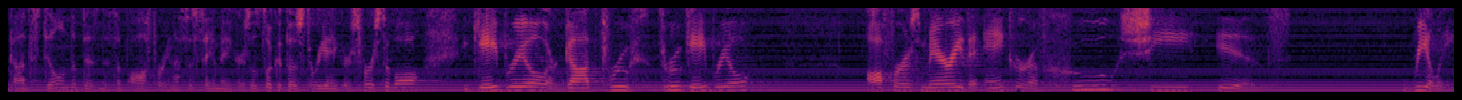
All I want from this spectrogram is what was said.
God's still in the business of offering us the same anchors. Let's look at those three anchors. First of all, Gabriel or God through through Gabriel offers Mary the anchor of who she is, really.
